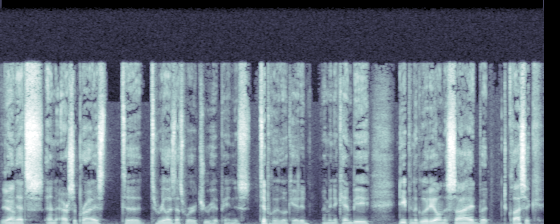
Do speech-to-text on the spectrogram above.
Yeah. and that's and are surprised to to realize that's where true hip pain is typically located. I mean, it can be deep in the gluteal on the side, but classic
